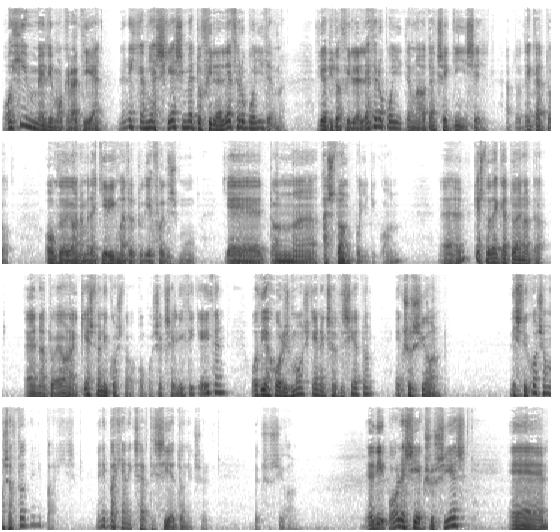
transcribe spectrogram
όχι με δημοκρατία, δεν έχει καμιά σχέση με το φιλελεύθερο πολίτευμα. Διότι το φιλελεύθερο πολίτευμα όταν ξεκίνησε από το 18ο αιώνα με τα κηρύγματα του διαφωτισμού και των ε, αστών πολιτικών ε, και στο 19ο αιώνα και στον 20ο όπως εξελίχθηκε ήταν ο διαχωρισμός και η ανεξαρτησία των εξουσιών. Δυστυχώς όμως αυτό δεν υπάρχει. Δεν υπάρχει ανεξαρτησία των εξουσιών. Δηλαδή όλες οι εξουσίες ε,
